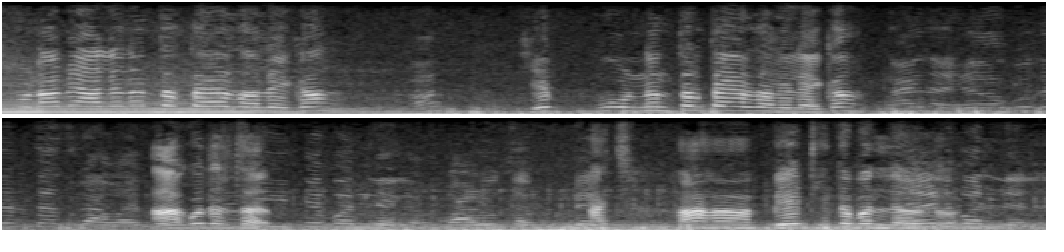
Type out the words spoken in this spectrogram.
सुनामी आल्यानंतर तयार झालंय का? हा? पु- नंतर तयार झालेलं आहे का? नाही नाही हे अगोदरचंच गाव आहे. अगोदरचं? इथे बनलेलं वाळूचं बेट. अच्छा. हा हा बेट इथं बनलं बेट होतं. बनलेलं.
